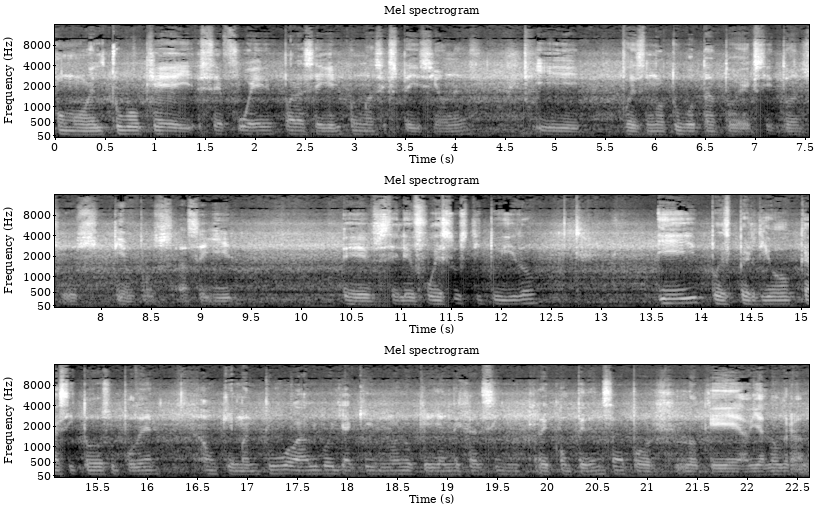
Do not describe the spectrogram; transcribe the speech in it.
como él tuvo que, se fue para seguir con más expediciones y pues no tuvo tanto éxito en sus tiempos a seguir, eh, se le fue sustituido y pues perdió casi todo su poder, aunque mantuvo algo ya que no lo querían dejar sin recompensa por lo que había logrado,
